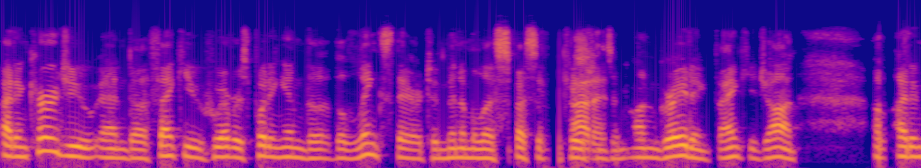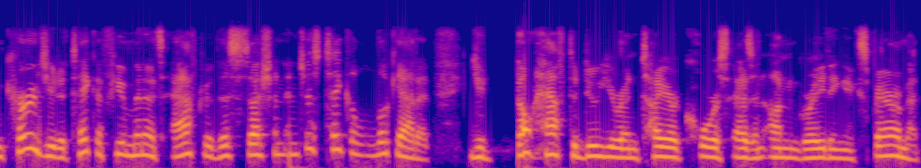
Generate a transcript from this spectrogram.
I'd encourage you and uh, thank you, whoever's putting in the, the links there to minimalist specifications and ungrading. Thank you, John. Uh, I'd encourage you to take a few minutes after this session and just take a look at it. You don't have to do your entire course as an ungrading experiment.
